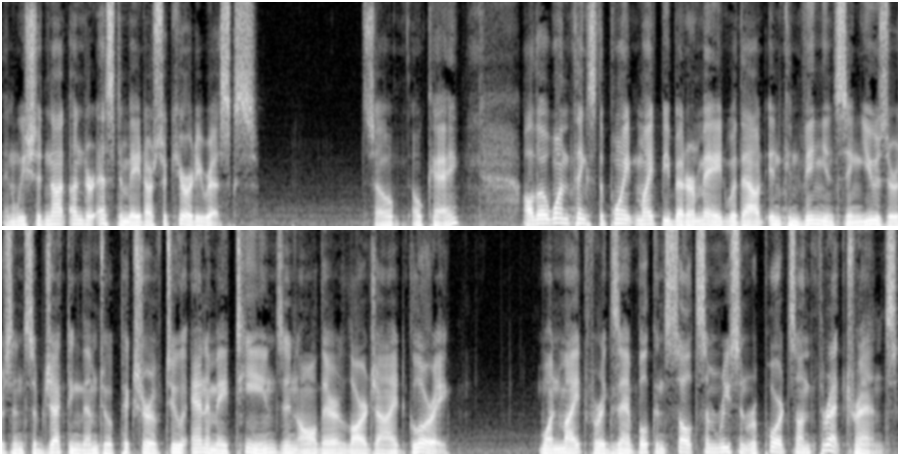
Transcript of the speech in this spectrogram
and we should not underestimate our security risks. So, okay although one thinks the point might be better made without inconveniencing users and subjecting them to a picture of two anime teens in all their large eyed glory. One might, for example, consult some recent reports on threat trends.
